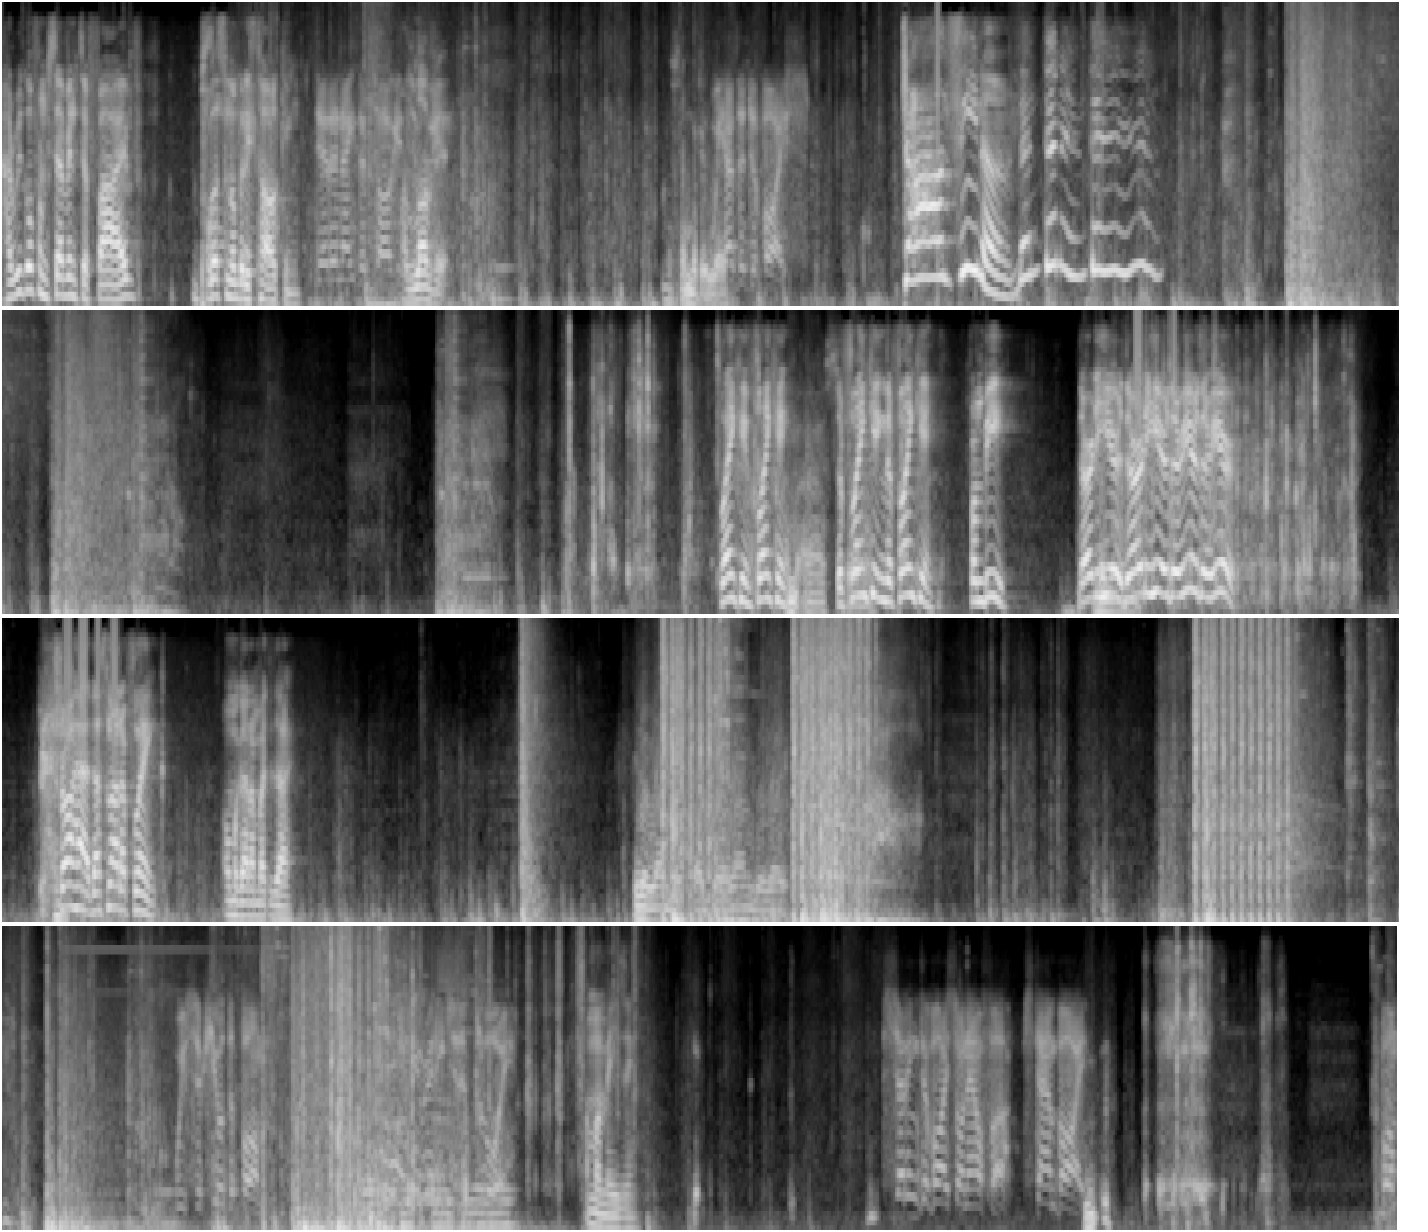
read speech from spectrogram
How do we go from seven to five? Plus nobody's talking. Detonate the target. I love it. Somebody We left. have the device. John Cena. Dun, dun, dun, dun. Flanking, flanking. I'm. They're bro. flanking, they're flanking. From B. They're already here, they're already here, they're here, they're here. Straw hat, that's not a flank. Oh my god, I'm about to die. He's around the side, bro. Around the right. We've secured the bomb. Get ready to deploy. I'm amazing. Setting device on Alpha. Stand by.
